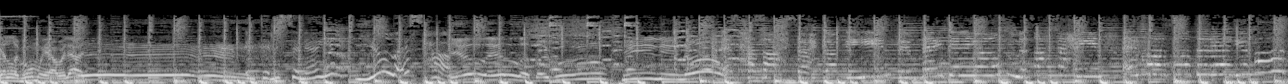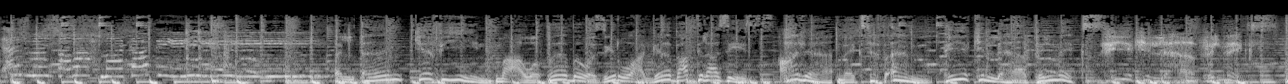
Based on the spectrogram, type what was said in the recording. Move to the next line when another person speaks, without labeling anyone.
يلا قوموا يا ولاد.
انت لسه نايم؟ يلا اصحى.
يلا يلا بقوم فيني نوم.
اصحى صحصح كافيين. في بداية اليوم مصحصحين. الفرصة تراقي فوق أجمل صباح مع كافيين.
الآن كافيين مع وفاء باوزير وعقاب عبد العزيز على Mix FM. هي كلها في ال Mix. هي كلها في ال Mix.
